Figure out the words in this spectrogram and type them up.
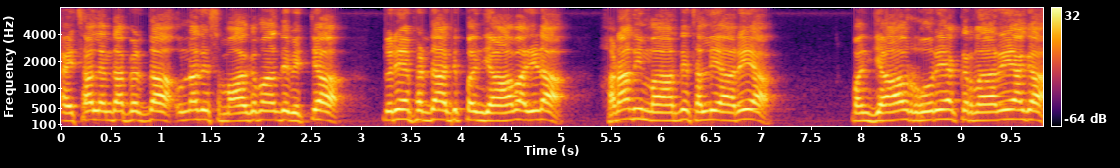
ਐਸਾ ਲੈਂਦਾ ਫਿਰਦਾ, ਉਹਨਾਂ ਦੇ ਸਮਾਗਮਾਂ ਦੇ ਵਿੱਚ ਤੁਰਿਆ ਫਿਰਦਾ। ਅੱਜ ਪੰਜਾਬ ਆ ਜਿਹੜਾ ਹੜ੍ਹਾਂ ਦੀ ਮਾਰ ਦੇ ਥੱਲੇ ਆ ਰਿਹਾ। ਪੰਜਾਬ ਰੋ ਰਿਹਾ ਕਰਲਾ ਰਿਹਾਗਾ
